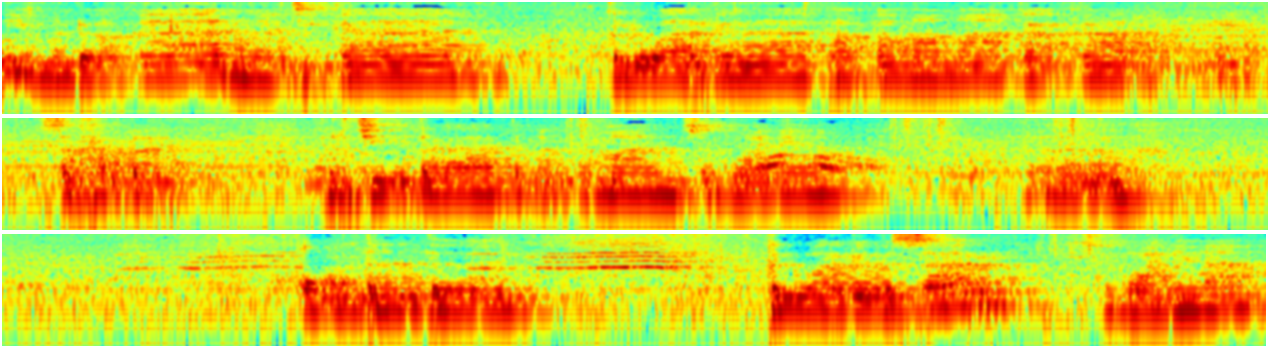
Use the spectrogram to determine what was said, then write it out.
uh, yang mendoakan mengajikan keluarga papa mama kakak sahabat tercinta teman-teman semuanya uh, om tante keluarga besar semuanya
